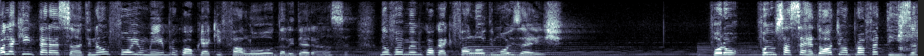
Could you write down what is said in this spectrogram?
Olha que interessante, não foi um membro qualquer que falou da liderança, não foi um membro qualquer que falou de Moisés. Foram, foi um sacerdote e uma profetisa.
